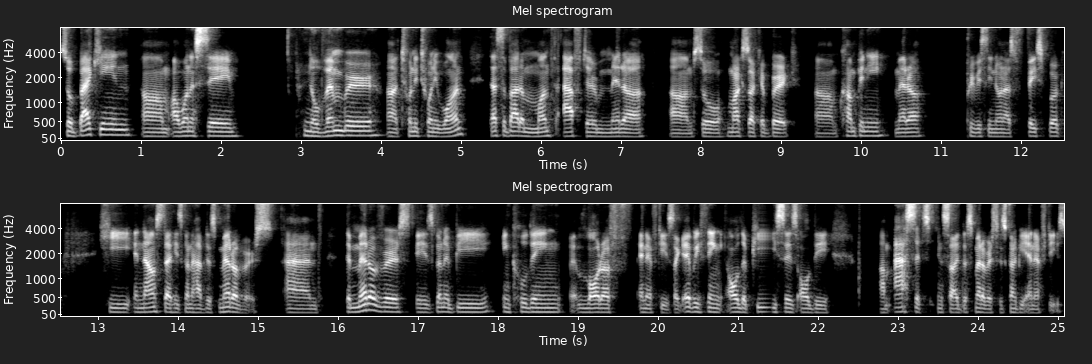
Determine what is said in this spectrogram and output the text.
So back in, um, I want to say November uh, 2021, that's about a month after Meta. Um, so Mark Zuckerberg um, company, Meta, previously known as Facebook, he announced that he's going to have this metaverse. And the metaverse is going to be including a lot of NFTs, like everything, all the pieces, all the um, assets inside this metaverse is going to be NFTs.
